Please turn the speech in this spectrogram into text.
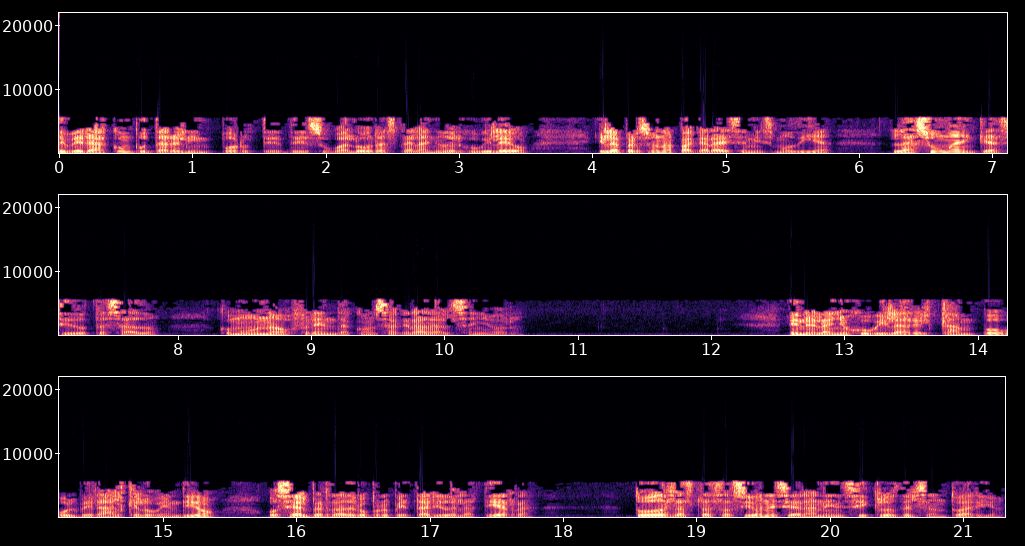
deberá computar el importe de su valor hasta el año del jubileo, y la persona pagará ese mismo día la suma en que ha sido tasado, como una ofrenda consagrada al Señor. En el año jubilar el campo volverá al que lo vendió, o sea, el verdadero propietario de la tierra, Todas las tasaciones se harán en ciclos del santuario.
